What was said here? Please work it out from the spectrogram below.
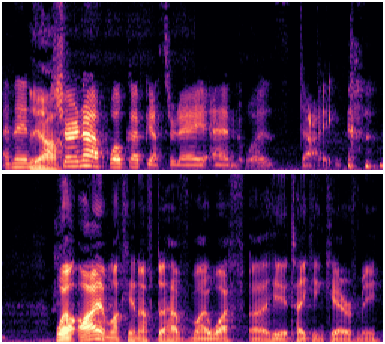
and then Yeah. sure enough woke up yesterday and was dying Well, I am lucky enough to have my wife uh, here taking care of me.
